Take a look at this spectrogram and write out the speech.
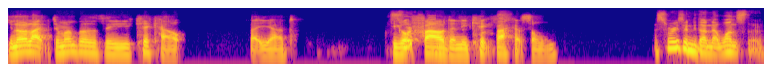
You know, like do you remember the kick out that he had? He got fouled and he kicked back at someone I swear he's only done that once though.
